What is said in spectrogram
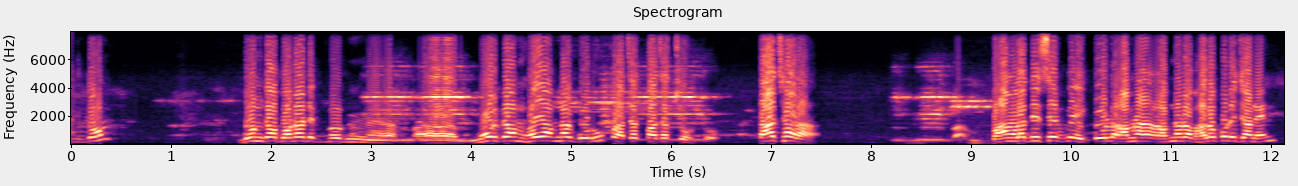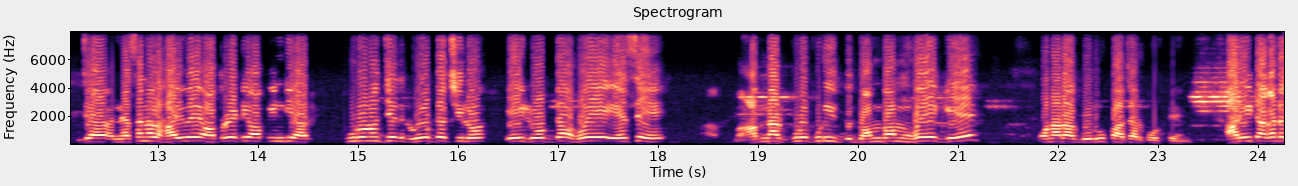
একদম বনগা বর্ডার মোরগ্রাম হয়ে আপনার গরু পাচার পাচার চলতো। তাছাড়া বাংলাদেশের আমরা, আপনারা ভালো করে জানেন যে ন্যাশনাল হাইওয়ে অথরিটি অফ ইন্ডিয়ার পুরনো যে রোডটা ছিল, এই রোডটা হয়ে এসে আপনার পুরোপুরি দমদম হয়ে গিয়ে ওনারা গরু পাচার করতেন। আর এই টাকাটা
